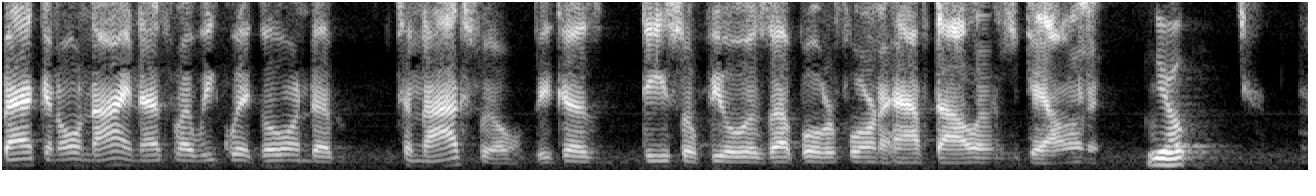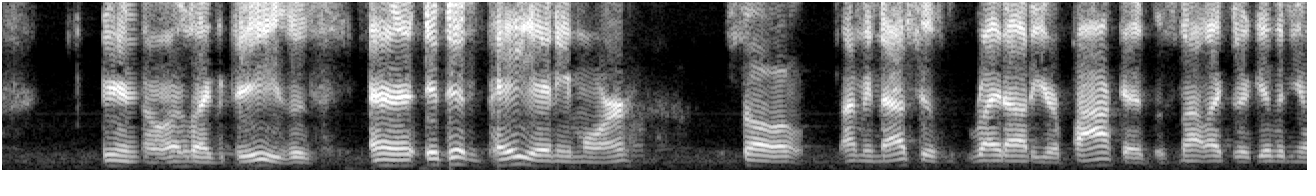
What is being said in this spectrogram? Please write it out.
back in '09, that's why we quit going to to Knoxville because diesel fuel was up over four and a half dollars a gallon. Yep, you know, I was like, geez, it's and it, it didn't pay anymore. So I mean, that's just right out of your pocket. It's not like they're giving you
